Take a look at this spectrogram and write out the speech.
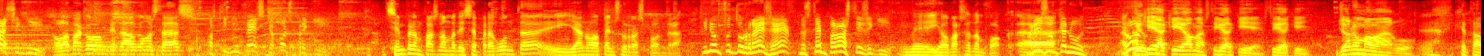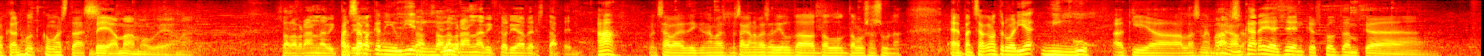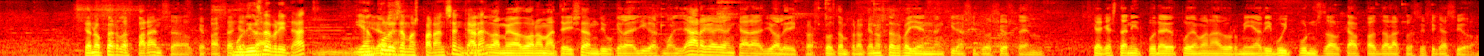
passa aquí? Hola Paco, què tal, com estàs? Hosti, Lopés, què fots per aquí? Sempre em fas la mateixa pregunta i ja no la penso respondre. I no em foto res, eh? No estem per hòsties aquí. I el Barça tampoc. On és el Canut? Canut? Aquí, aquí, home, estic aquí, estic aquí. Jo no m'amago. Eh, Què tal, Canut, com estàs? Bé, home, molt bé, home. Celebrant la victòria... Pensava que n'hi hauria ningú. Celebrant la victòria de Verstappen. Ah, pensava, dic, anaves, pensava que anaves a dir el de, de, de l'Ossassuna. Eh, pensava que no trobaria ningú aquí a Bueno, Barça. encara hi ha gent que, escolta'm, que que no perd l'esperança. El que passa M'ho dius està- de veritat? Hi ha Mira, culers amb esperança encara? La meva dona mateixa em diu que la lliga és molt llarga i encara jo li dic, però escolta'm, però que no estàs veient en quina situació estem? Que aquesta nit podem, podem anar a dormir a 18 punts del cap de la classificació.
